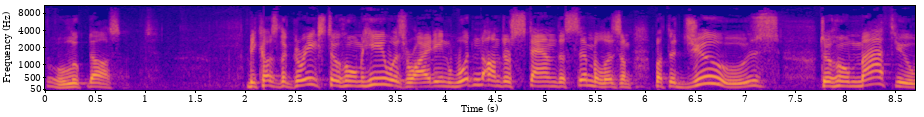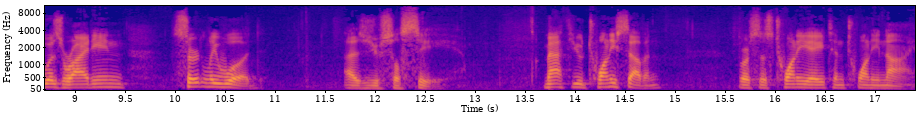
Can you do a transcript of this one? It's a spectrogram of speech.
Luke doesn't. Because the Greeks to whom he was writing wouldn't understand the symbolism, but the Jews to whom Matthew was writing certainly would, as you shall see. Matthew 27, verses 28 and 29.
